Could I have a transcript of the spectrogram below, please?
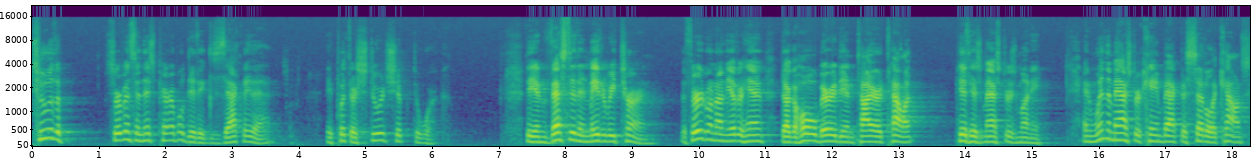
Two of the servants in this parable did exactly that. They put their stewardship to work. They invested and made a return. The third one, on the other hand, dug a hole, buried the entire talent, hid his master's money. And when the master came back to settle accounts,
